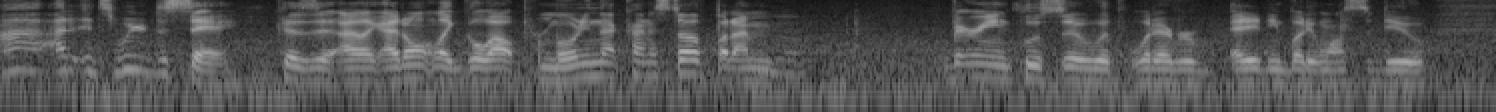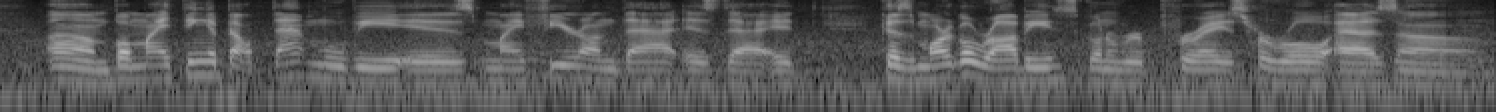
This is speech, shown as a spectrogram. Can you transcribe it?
I, I, it's weird to say because I like I don't like go out promoting that kind of stuff but I'm very inclusive with whatever anybody wants to do. Um, but my thing about that movie is my fear on that is that it because Margot Robbie is going to reprise her role as um,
